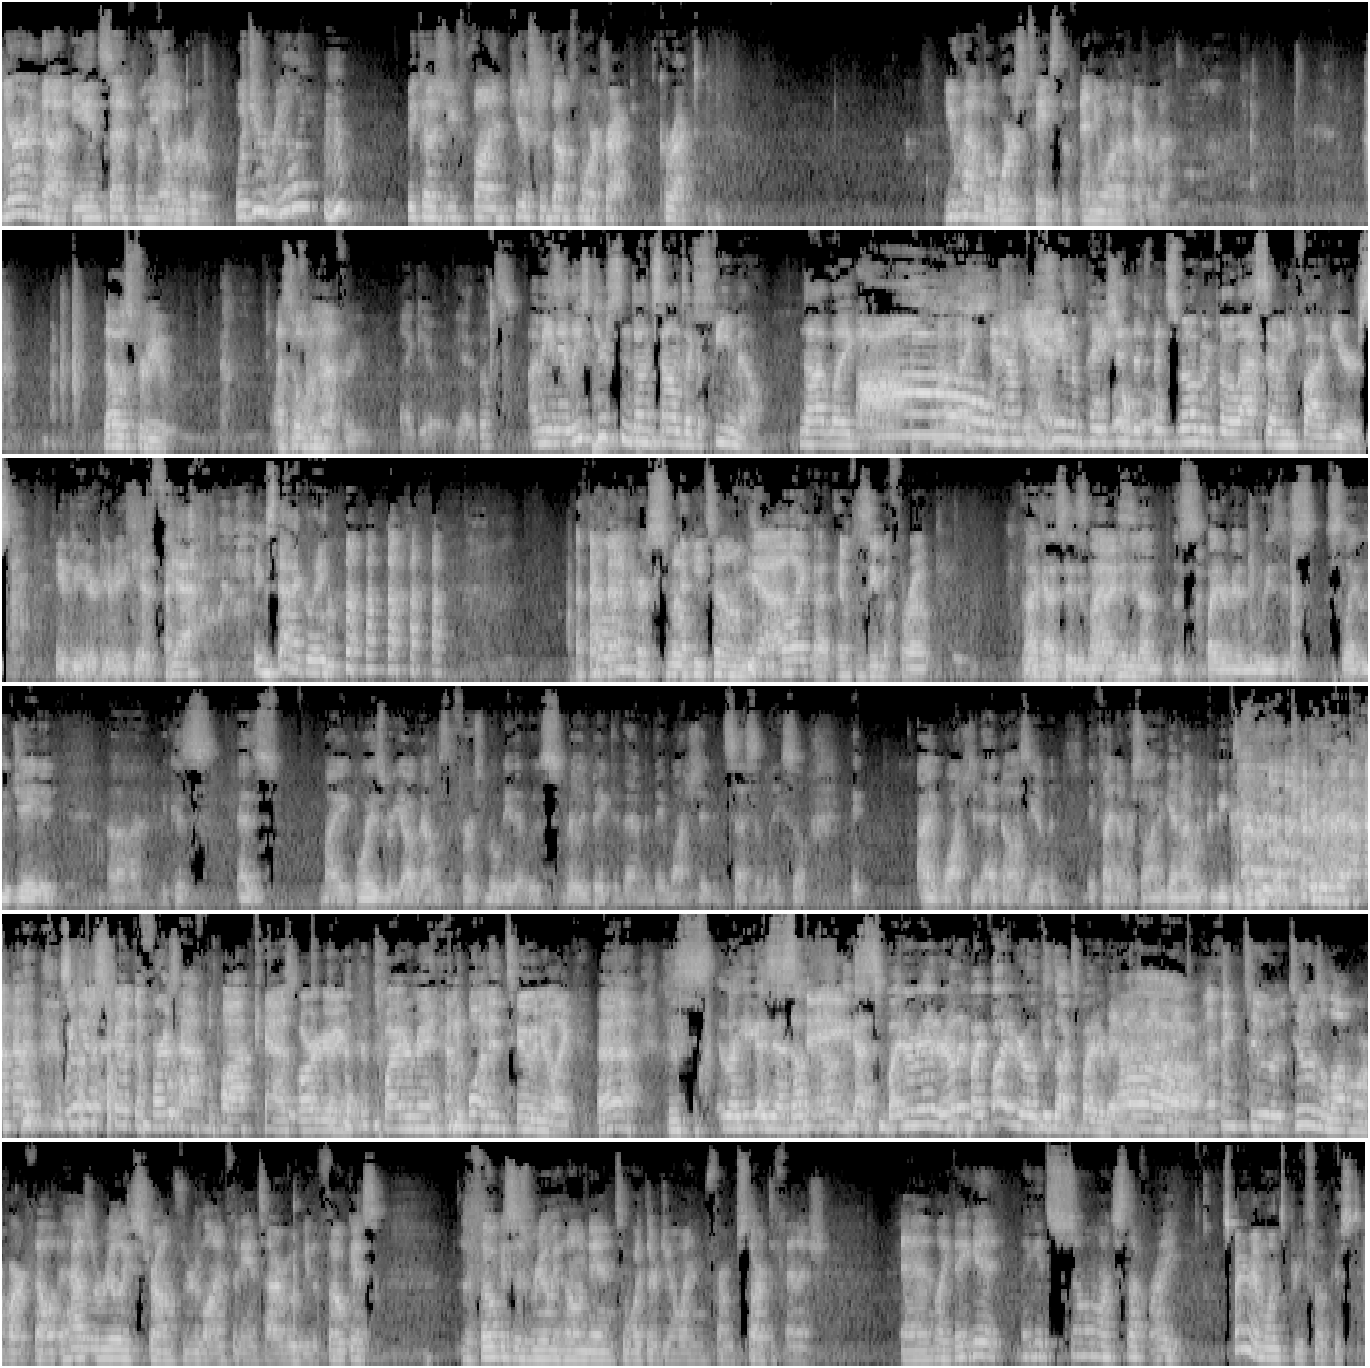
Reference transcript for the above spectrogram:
You're a nut, Ian said from the other room. Would you really? Mhm. Because you find Kirsten Dunst more attractive. Correct. You have the worst taste of anyone I've ever met. That was for you. I Was told him that for you. Thank you. Yeah, that's. I mean, at least Kirsten Dunst sounds like a female, not like Oh, not like an emphysema patient that's been smoking for the last seventy-five years. Hey, Peter, give me a kiss. Yeah, exactly. I I that. like her smoky tone. Yeah, I like that emphysema throat. I gotta say that It's my nice. opinion on the Spider-Man movies is slightly jaded uh, because as my boys were young, that was the first movie that was really big to them, and they watched it incessantly. So it, I watched it ad nauseum, and if I never saw it again, I would be completely okay with that. we just spent the first half of the podcast arguing Spider-Man one and two, and you're like, ah, this like you guys got nothing else. You got Spider-Man, really? My five-year-old can talk Spider-Man. Oh. I think, I think two two is a lot more heartfelt. It has a really strong through line for the entire movie. The focus, the focus is really honed in to what they're doing from start to finish, and like they get they get so much stuff right. Spider-Man One's pretty focused.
